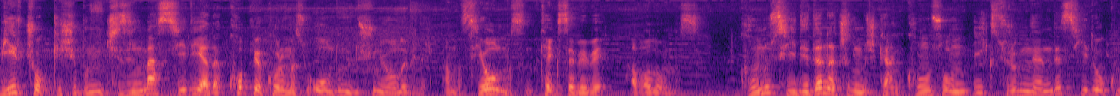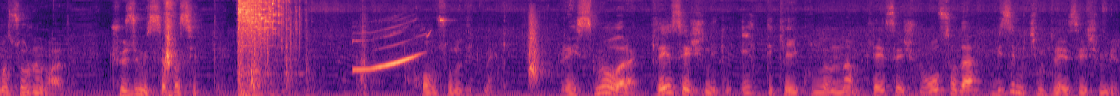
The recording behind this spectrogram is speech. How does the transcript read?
Birçok kişi bunun çizilmez CD ya da kopya koruması olduğunu düşünüyor olabilir. Ama siyah olmasın tek sebebi havalı olması. Konu CD'den açılmışken konsolun ilk sürümlerinde CD okuma sorunu vardı. Çözüm ise basitti. Konsolu dikmek. Resmi olarak PlayStation 2 ilk dikey kullanılan PlayStation olsa da bizim için PlayStation 1'di.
